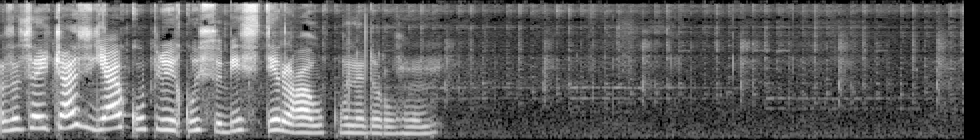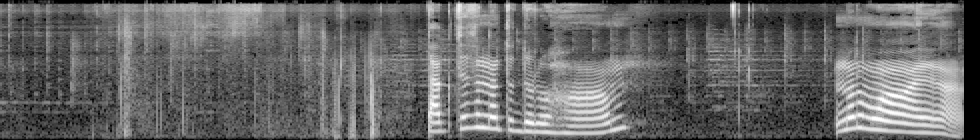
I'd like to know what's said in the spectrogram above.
За цей час я куплю якусь собі стиралку недорогу. Так, це занадто дорога. Нормально.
